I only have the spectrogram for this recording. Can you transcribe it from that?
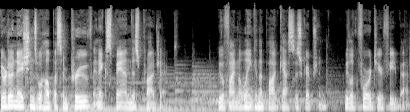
Your donations will help us improve and expand this project. You will find a link in the podcast description. We look forward to your feedback.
